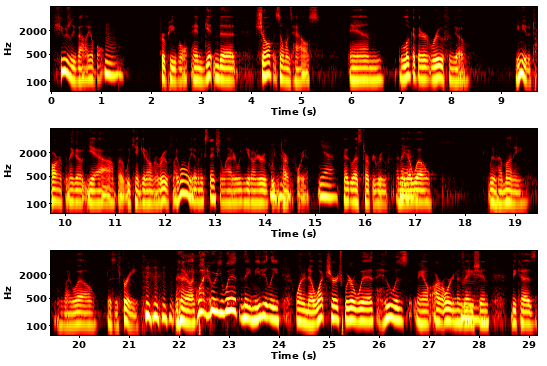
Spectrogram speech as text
hugely valuable hmm. for people and getting to show up at someone's house and look at their roof and go, you need a tarp. And they go, yeah, but we can't get on the roof. Like, well, we have an extension ladder. We can get on your roof. We can mm-hmm. tarp it for you. Yeah. Let's tarp your roof. And they Yeah. go, well, we don't have money. I was like, well, this is free. and they're like, what? Who are you with? And they immediately want to know what church we're with, who was, you know, our organization, mm. because,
